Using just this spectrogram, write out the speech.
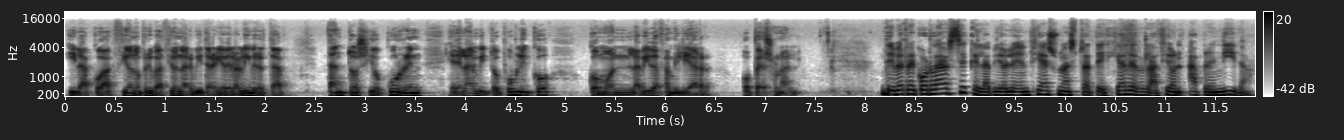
y la coacción o privación arbitraria de la libertad, tanto si ocurren en el ámbito público como en la vida familiar o personal. Debe recordarse que la violencia es una estrategia de relación aprendida,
